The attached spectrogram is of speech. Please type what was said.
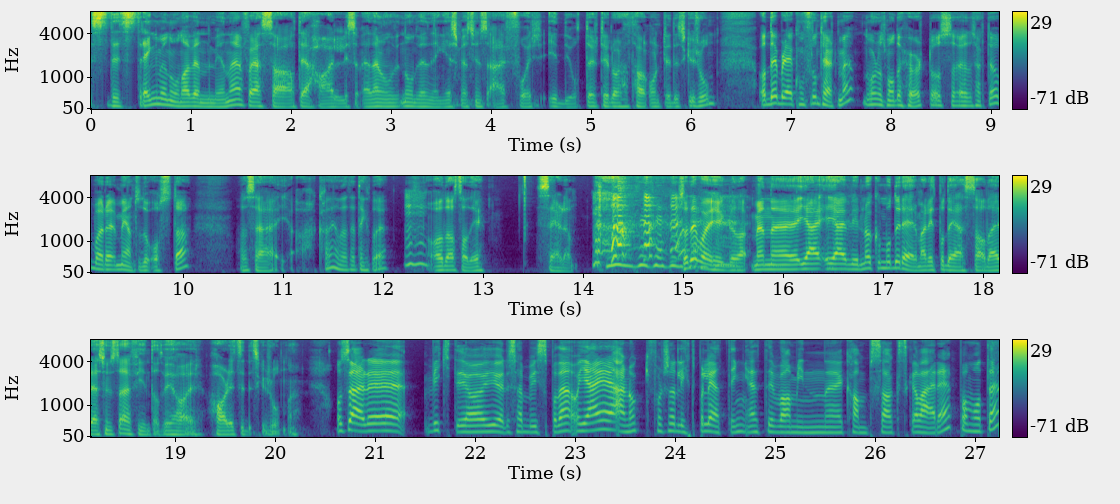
streng med noen av vennene mine, for jeg sa at jeg har liksom, det er noen, vendinger som jeg syns er for idioter til å ta ordentlig diskusjon. Og det ble jeg konfrontert med. Det var noen som hadde hørt oss sagt det, og bare mente du oss da? Og da sa jeg ja, kan hende at jeg tenkte på det. Mm -hmm. Og da sa de ser den. så det var jo hyggelig, da. Men uh, jeg, jeg, vil nok moderere meg litt på det jeg sa der. Jeg syns det er fint at vi har, har, disse diskusjonene. Og så er det viktig å gjøre seg bevisst på det. Og jeg er nok fortsatt litt på leting etter hva min eh, kampsak skal være, på en måte.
